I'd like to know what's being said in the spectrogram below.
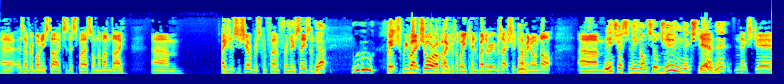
uh, as everybody started to disperse on the Monday. Um, Agents of Shield was confirmed for a new season. Yeah. Woohoo! Which we weren't sure of over the weekend whether it was actually No. coming or not. Um, interestingly, not until June next year, Yeah. isn't it? next year.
